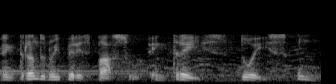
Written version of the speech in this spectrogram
Entrando no hiperespaço em 3, 2, 1.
